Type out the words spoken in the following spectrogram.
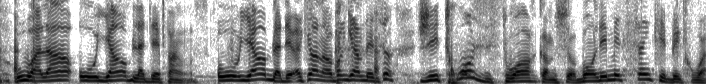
ou alors au yable la dépense. Au yable la dépense. OK, alors, on va regarder ça. J'ai trois histoires comme ça. Bon, les médecins québécois.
